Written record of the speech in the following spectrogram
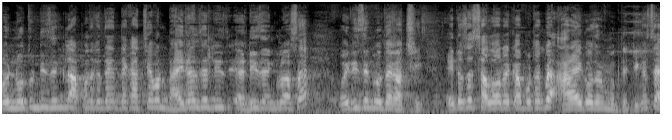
ওই নতুন ডিজাইনগুলো আপনাদেরকে দেখাচ্ছি, এবং ভাইরাল যে ডিজ- ডিজাইনগুলো আছে, ওই ডিজাইনগুলো দেখাচ্ছি। এটা হচ্ছে সালোয়ারের কাপড় থাকবে আড়াই গজের মধ্যে, ঠিক আছে?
